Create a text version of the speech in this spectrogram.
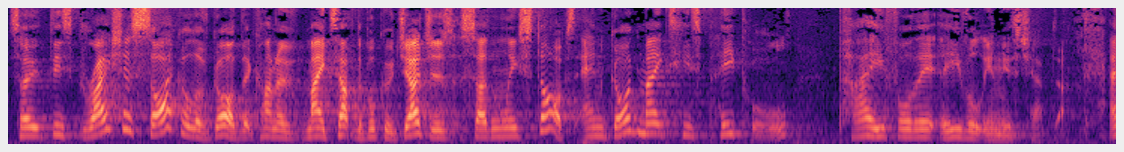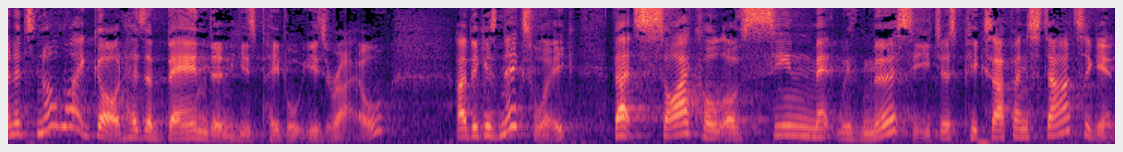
So, this gracious cycle of God that kind of makes up the book of Judges suddenly stops, and God makes his people pay for their evil in this chapter. And it's not like God has abandoned his people Israel, uh, because next week, that cycle of sin met with mercy just picks up and starts again.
